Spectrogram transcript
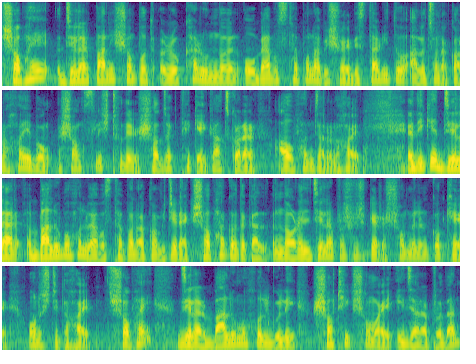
সভায় জেলার পানি সম্পদ রক্ষার উন্নয়ন ও ব্যবস্থাপনা বিষয়ে বিস্তারিত আলোচনা করা হয় এবং সংশ্লিষ্টদের সজাগ থেকে কাজ করার আহ্বান জানানো হয়। এদিকে জেলার বালুমহল ব্যবস্থাপনা কমিটির এক সভা গতকাল নড়াইল জেলা প্রশাসকের সম্মেলন কক্ষে অনুষ্ঠিত হয়। সভায় জেলার বালুমহলগুলি সঠিক সময়ে ইজারা প্রদান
